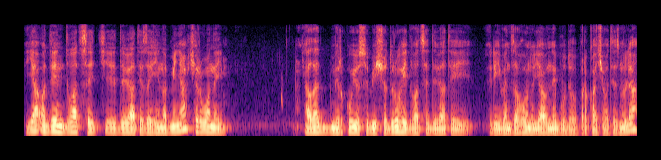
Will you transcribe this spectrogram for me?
Я один 29 загін обміняв червоний, але міркую собі, що другий 29 рівень загону я не буду прокачувати з нуля.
